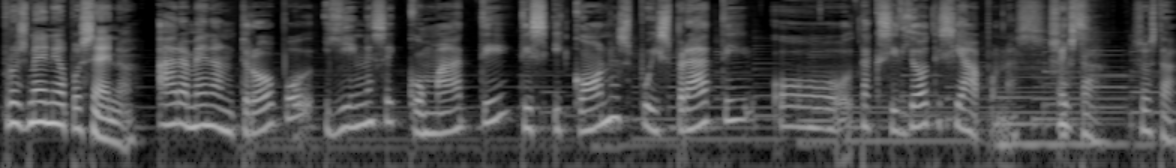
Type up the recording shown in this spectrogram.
προσμένει από σένα. Άρα με έναν τρόπο γίνεσαι κομμάτι της εικόνας που εισπράττει ο ταξιδιώτης Ιάπωνας. Σωστά, σωστά.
